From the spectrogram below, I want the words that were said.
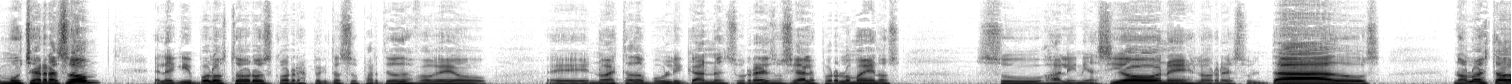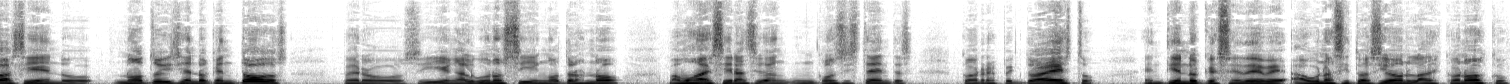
mucha razón. El equipo de los Toros con respecto a sus partidos de fogueo no ha estado publicando en sus redes sociales por lo menos sus alineaciones, los resultados. No lo he estado haciendo. No estoy diciendo que en todos, pero sí en algunos sí, en otros no. Vamos a decir han sido inconsistentes con respecto a esto. Entiendo que se debe a una situación, la desconozco,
